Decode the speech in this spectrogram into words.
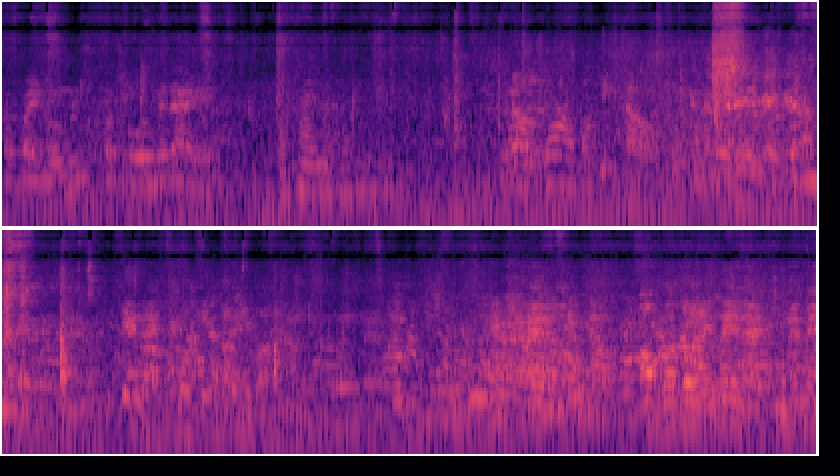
ต้องไปนู่นคอนโทรลไม่ได้ไงเอาคอนโทรลที่นี่ไหนแม่แม่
